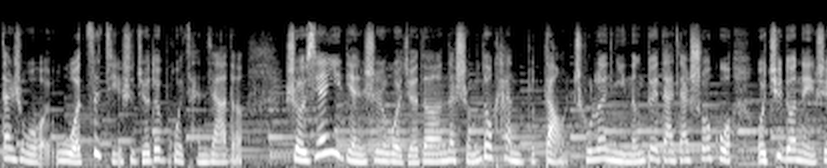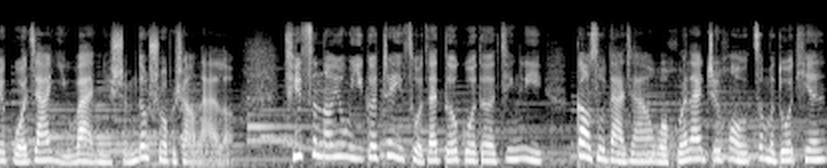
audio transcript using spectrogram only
但是我我自己是绝对不会参加的。首先一点是，我觉得那什么都看不到，除了你能对大家说过我去过哪些国家以外，你什么都说不上来了。其次呢，用一个这一次我在德国的经历告诉大家，我回来之后这么多天，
